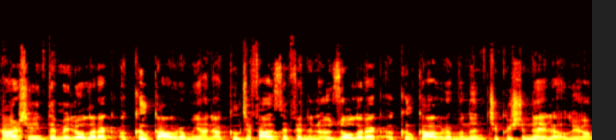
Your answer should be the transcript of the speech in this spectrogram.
Her şeyin temeli olarak akıl kavramı yani akılcı felsefenin özü olarak akıl kavramının çıkışını ele alıyor.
